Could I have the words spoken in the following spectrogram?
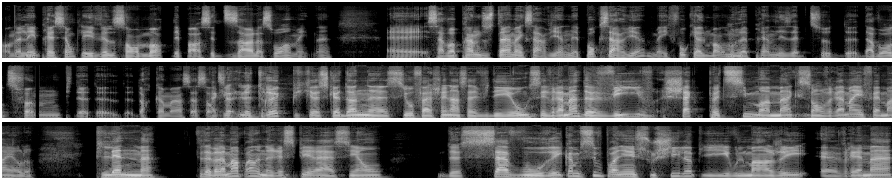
On a mmh. l'impression que les villes sont mortes dépassées 10 heures le soir maintenant. Euh, ça va prendre du temps avant que ça revienne, mais pour que ça revienne, mais il faut que le monde mm. reprenne les habitudes d'avoir du fun puis de, recommencer à sortir. Le, truc, puis que ce que donne euh, CEO Fachin dans sa vidéo, c'est vraiment de vivre chaque petit moment qui sont vraiment éphémères, pleinement. C'est de vraiment prendre une respiration, de savourer, comme si vous preniez un sushi, là, puis vous le mangez euh, vraiment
